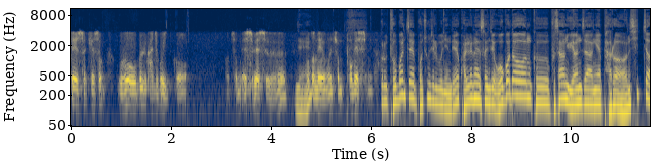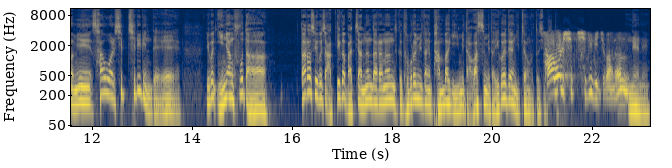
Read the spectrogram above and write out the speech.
대해서 계속 의혹을 가지고 있고 어, 좀 SBS 네. 보도 내용을 좀 보겠습니다. 그럼 두 번째 보충 질문인데요. 관련해서 이제 오거돈 그 부산 위원장의 발언 시점이 4월 17일인데 이건 인양 후다. 따라서 이것이 앞뒤가 맞지 않는다라는 그 더불어민주당의 반박이 이미 나왔습니다. 이거에 대한 입장은 어떠십니까? 4월 17일이지만은 네네.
